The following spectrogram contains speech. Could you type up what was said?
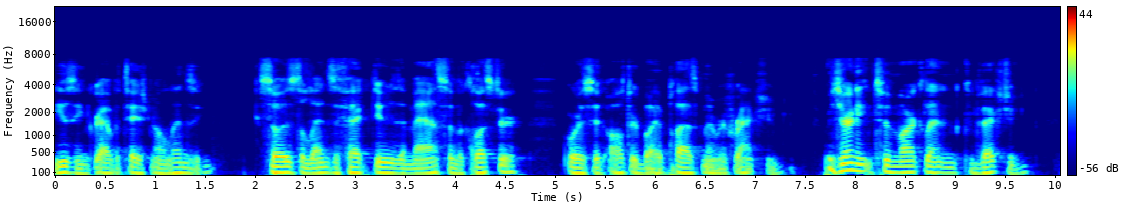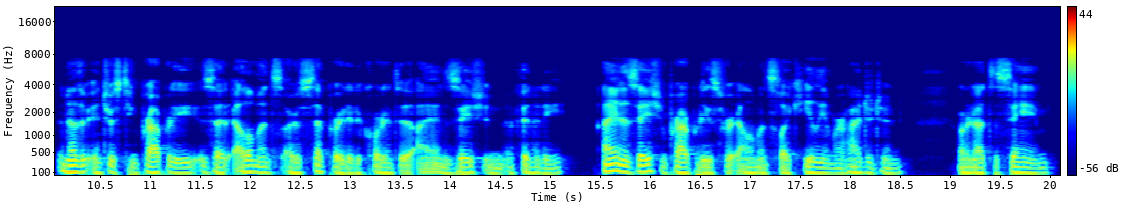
using gravitational lensing. So is the lens effect due to the mass of a cluster, or is it altered by a plasma refraction? Returning to Marklund convection, another interesting property is that elements are separated according to ionization affinity. Ionization properties for elements like helium or hydrogen are not the same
